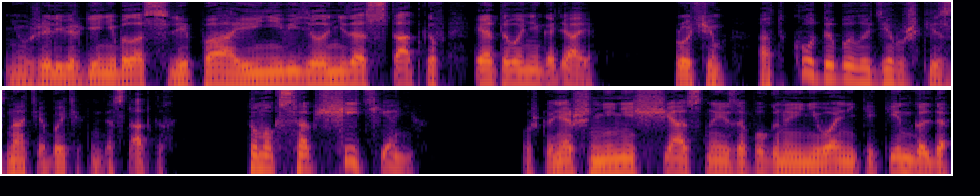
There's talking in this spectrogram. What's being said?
Неужели Виргиния была слепа и не видела недостатков этого негодяя? Впрочем, откуда было девушке знать об этих недостатках? Кто мог сообщить ей о них? Уж, конечно, не несчастные запуганные невольники Кингольда,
